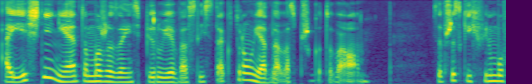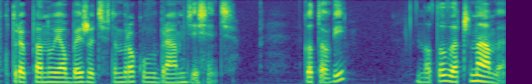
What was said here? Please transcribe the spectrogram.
A jeśli nie, to może zainspiruje was lista, którą ja dla was przygotowałam. Ze wszystkich filmów, które planuję obejrzeć w tym roku, wybrałam 10. Gotowi? No to zaczynamy.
